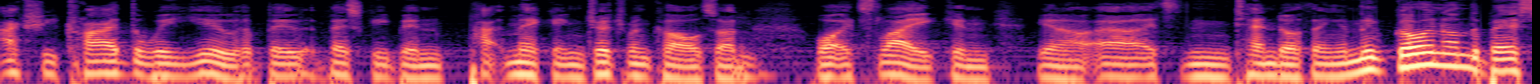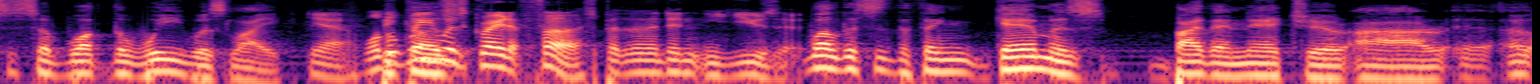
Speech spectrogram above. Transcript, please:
actually tried the Wii U have basically been making judgment calls on what it's like, and you know, uh, it's a Nintendo thing, and they're going on the basis of what the Wii was like. Yeah. Well, the Wii was great at first, but then they didn't use it. Well, this is the thing. Gamers, by their nature, are uh, uh,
